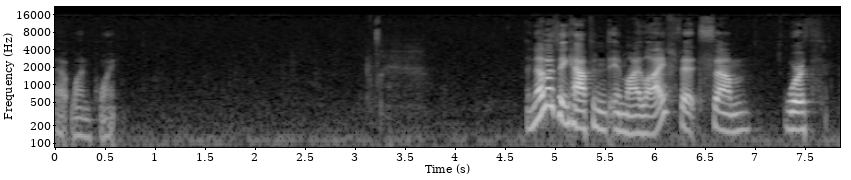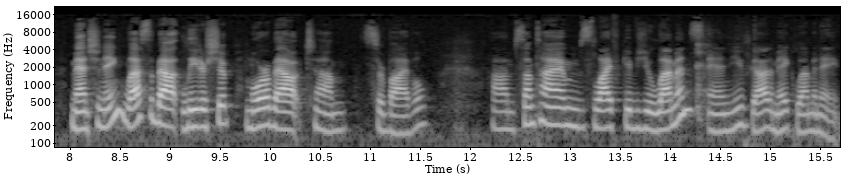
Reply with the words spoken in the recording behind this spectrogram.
at one point. Another thing happened in my life that's um, worth mentioning less about leadership, more about um, survival. Um, sometimes life gives you lemons, and you've got to make lemonade.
